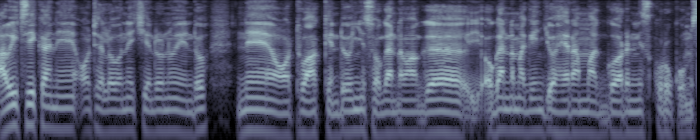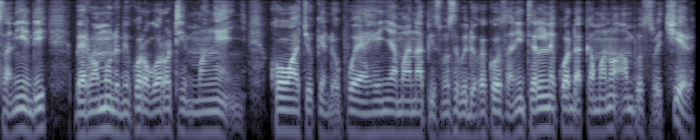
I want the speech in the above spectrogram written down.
Awiti kane otelo ne chenro no endo ne otwak kendo nyiso oganda mag oganda mag johera mag gor ni skuru kuom sani endi ber ma mondo mi koro goro tim mang'eny kowacho kendo puoyo ahinya mana apis mosebedo kaka sani telne koda kamano Ambrose Rachier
